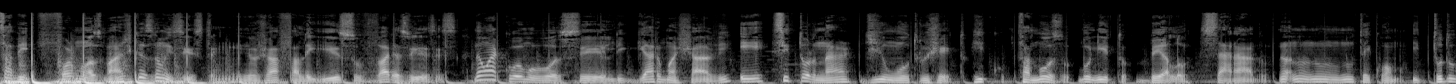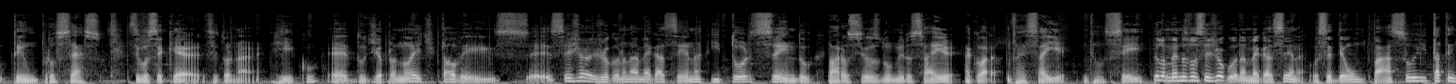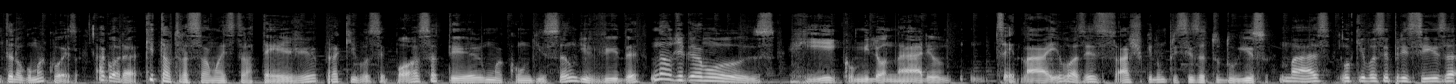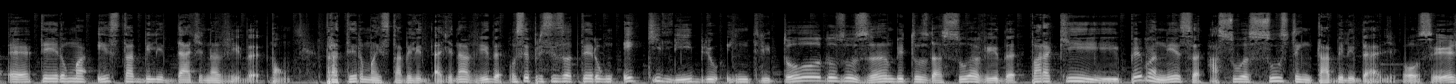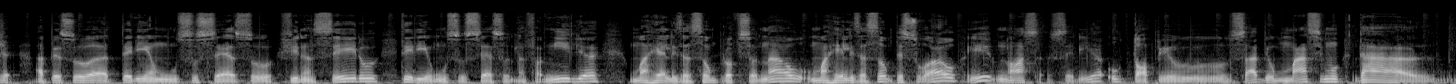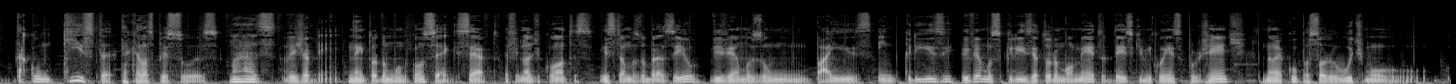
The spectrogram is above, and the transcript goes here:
Sabe, fórmulas mágicas não existem. Eu já falei isso várias vezes. Não há como você ligar uma chave e se tornar de um outro jeito. Rico, famoso, bonito, belo, sarado. Não, não, não tem como. E tudo tem um processo. Se você quer se tornar rico, é do dia pra noite. Talvez seja jogando na Mega Sena e torcendo para os seus números sair. Agora, vai sair? Não sei. Pelo menos você jogou na Mega Sena. Você deu um passo e tá tentando alguma coisa. Agora, que tal traçar uma estratégia para que você possa ter uma condição de vida, não digamos rico, milionário, sei lá, eu às vezes acho que não precisa tudo isso, mas o que você precisa é ter uma estabilidade na vida. Bom, para ter uma estabilidade na vida, você precisa ter um equilíbrio entre todos os âmbitos da sua vida para que permaneça a sua sustentabilidade. Ou seja, a pessoa teria um sucesso financeiro, teria um sucesso na família, uma realização profissional, uma realização pessoal e, nossa, seria o top, o, sabe, o máximo da, da conquista daquelas pessoas. Mas, veja bem, nem todo mundo consegue, certo? Afinal de contas, estamos no Brasil, vivemos um país em crise, vivemos crise a todo momento, desde que me conheço por gente. Não é culpa só do último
